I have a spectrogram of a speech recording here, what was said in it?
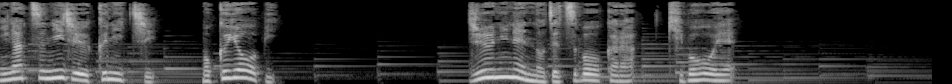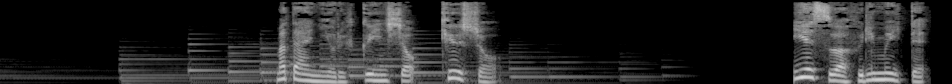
2月29日木曜日12年の絶望から希望へマタイによる福音書9章イエスは振り向いて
